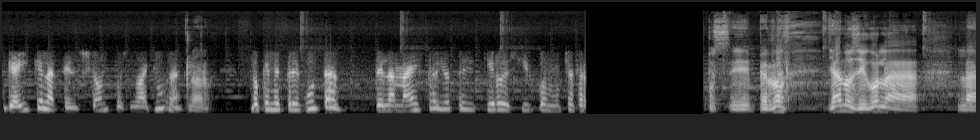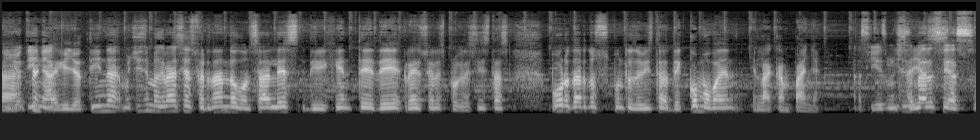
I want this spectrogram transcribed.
De ahí que la tensión pues no ayuda. Claro. Lo que me preguntas de la maestra, yo te quiero decir con mucha pues eh, perdón, ya nos llegó la, la, guillotina. Muchísimas gracias Fernando González, dirigente de redes sociales progresistas, por darnos sus puntos de vista de cómo van en la campaña. Así es, muchas gracias.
